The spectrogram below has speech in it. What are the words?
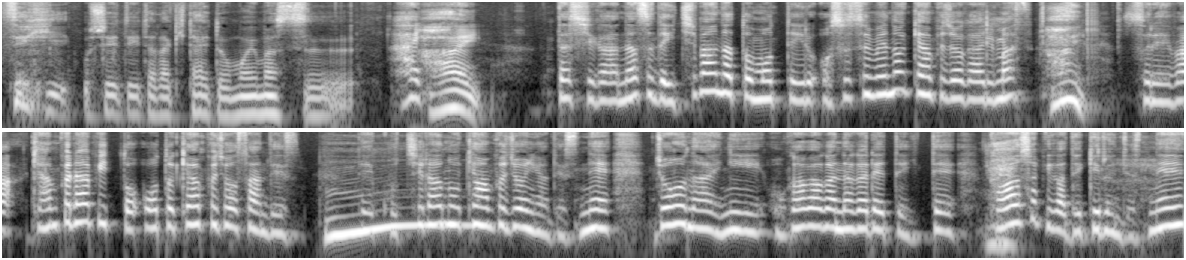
ぜひ教えていただきたいと思います。はい、はい私が那須で一番だと思っているおすすめのキャンプ場があります。はい。それはキャンプラビットオートキャンプ場さんです。で、こちらのキャンプ場にはですね、場内に小川が流れていて、川遊びができるんですね。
